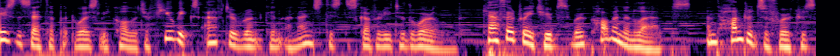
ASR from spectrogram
Here's the setup at Wesley College a few weeks after Röntgen announced his discovery to the world. Cathode ray tubes were common in labs, and hundreds of workers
